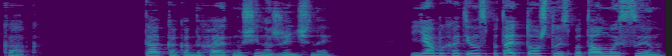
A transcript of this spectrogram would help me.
Как? Так, как отдыхает мужчина с женщиной. Я бы хотел испытать то, что испытал мой сын.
